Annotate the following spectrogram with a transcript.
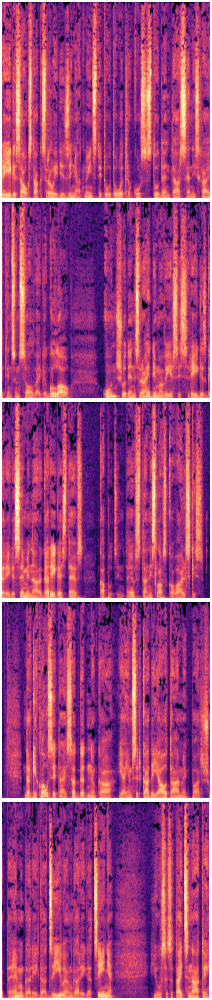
Rīgas augstākās reliģijas zinātņu institūta otrā kursa studenti Arsenijs Haitins un Solveiga Gulau, un šodienas raidījuma viesis Rīgas garīga semināra garīgais tēvs Kapucina tēvs Stanislavs Kovaļskis. Darbie klausītāji, atgādinu, ka, ja jums ir kādi jautājumi par šo tēmu, garīgā dzīve un garīgā cīņa, Jūs esat aicināti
